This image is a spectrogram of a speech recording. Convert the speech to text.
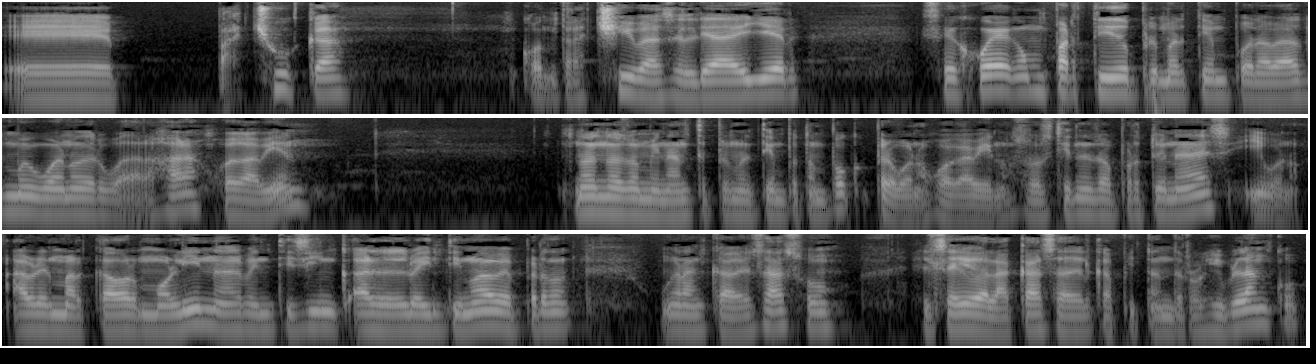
Eh, Pachuca contra Chivas el día de ayer. Se juega un partido, primer tiempo, la verdad, muy bueno del Guadalajara. Juega bien. No, es dominante el primer tiempo tampoco, pero bueno, juega bien. Nosotros tienen oportunidades y bueno, abre el marcador Molina al, 25, al 29, perdón, un gran cabezazo, el sello de la casa del capitán de Rojiblanco.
